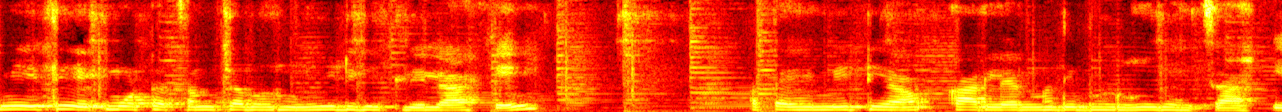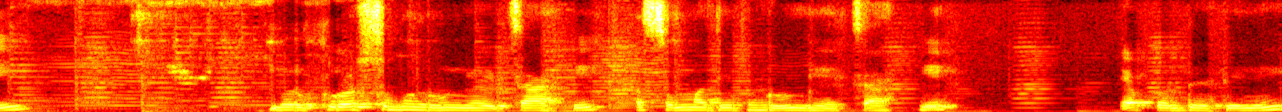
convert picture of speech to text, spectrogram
मी इथे एक मोठा चमचा भरून मीठ घेतलेलं आहे. आता हे मीठ या कारल्यांमध्ये भरून घ्यायचं आहे. भरपूर असं भरून घ्यायचं आहे. असं मध्ये भरून घ्यायचं आहे. या पद्धतीने.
